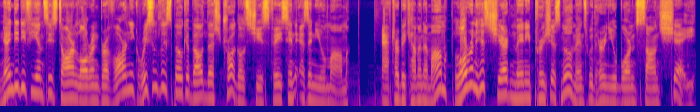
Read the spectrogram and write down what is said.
90 Day Fiancé star Loren Brovarnik recently spoke about the struggles she's facing as a new mom. After becoming a mom, Loren has shared many precious moments with her newborn son Shai.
